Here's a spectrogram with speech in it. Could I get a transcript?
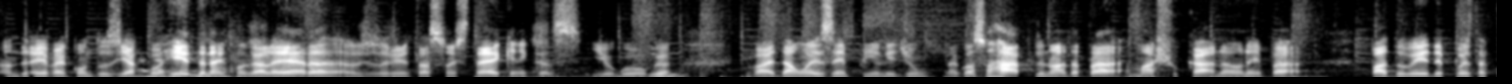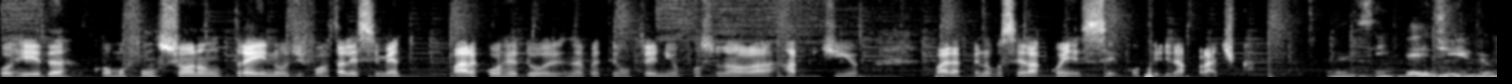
André vai conduzir a corrida, né, com a galera, as orientações técnicas, e o Guga Sim. vai dar um exemplinho ali de um negócio rápido, nada para machucar, não, nem para doer depois da corrida, como funciona um treino de fortalecimento para corredores, né? Vai ter um treininho funcional lá rapidinho, vale a pena você ir lá conhecer, conferir na prática. Vai ser imperdível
